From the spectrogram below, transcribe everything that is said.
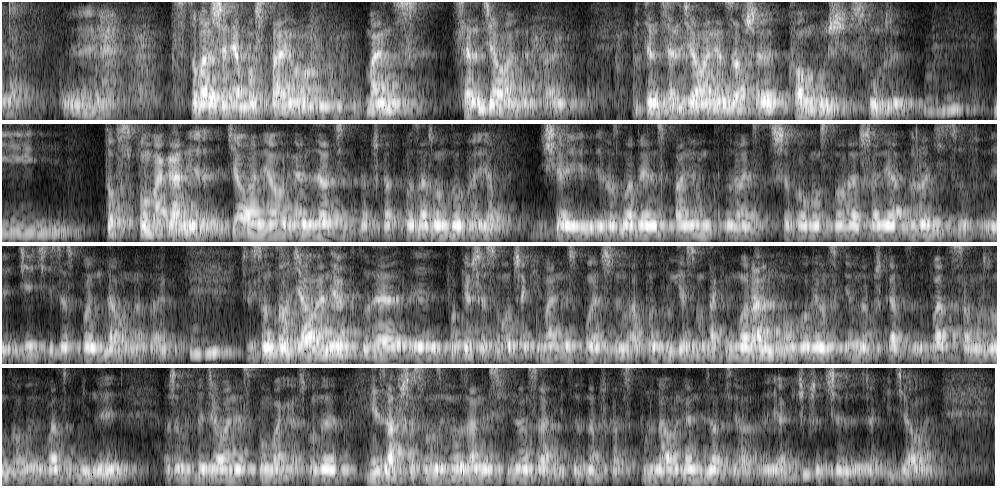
stowarzyszenia powstają mając cel działania, tak? I ten cel działania zawsze komuś służy. I to wspomaganie działania organizacji, na przykład pozarządowej. Ja dzisiaj rozmawiałem z panią, która jest szefową Stowarzyszenia Rodziców Dzieci z Zespołem Downa. Tak? Czyli są to działania, które y, po pierwsze są oczekiwaniem społecznym, a po drugie są takim moralnym obowiązkiem na przykład władz samorządowych, władz gminy, ażeby te działania wspomagać. One nie zawsze są związane z finansami. To jest na przykład wspólna organizacja jakichś przedsięwzięć, jakichś działań.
